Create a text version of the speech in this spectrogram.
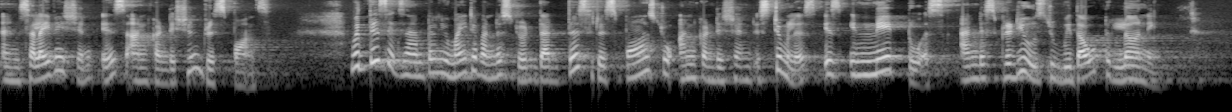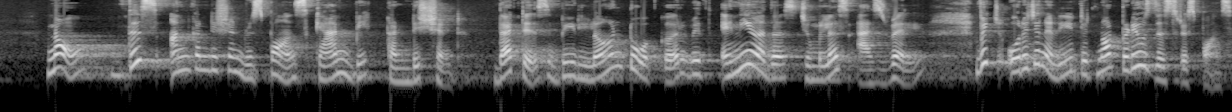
and salivation is unconditioned response. With this example you might have understood that this response to unconditioned stimulus is innate to us and is produced without learning. Now this unconditioned response can be conditioned that is be learned to occur with any other stimulus as well which originally did not produce this response.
